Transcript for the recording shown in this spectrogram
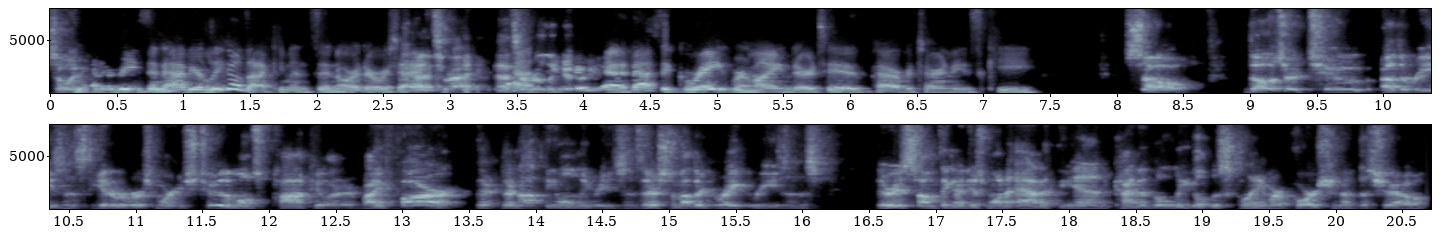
So it, another reason to have your legal documents in order, which I that's right. That's a really good there reason. you go. That's a great reminder too. Power of attorney is key. So those are two of the reasons to get a reverse mortgage. Two of the most popular. By far, they're, they're not the only reasons. There's some other great reasons. There is something I just want to add at the end, kind of the legal disclaimer portion of the show.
